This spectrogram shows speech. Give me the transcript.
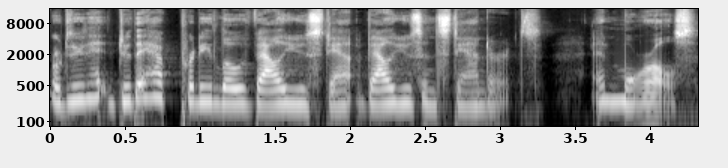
Or do they, do they have pretty low value sta- values and standards and morals?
